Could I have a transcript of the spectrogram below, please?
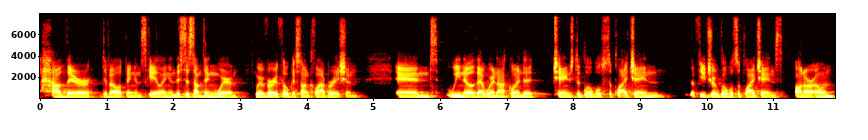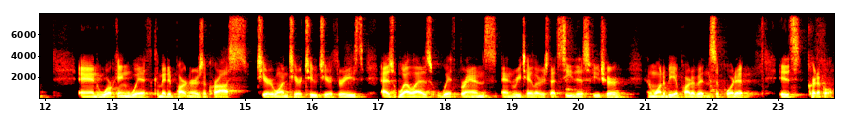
how they're developing and scaling. And this is something where we're very focused on collaboration. And we know that we're not going to change the global supply chain, the future of global supply chains on our own. And working with committed partners across tier one, tier two, tier threes, as well as with brands and retailers that see this future and want to be a part of it and support it is critical.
